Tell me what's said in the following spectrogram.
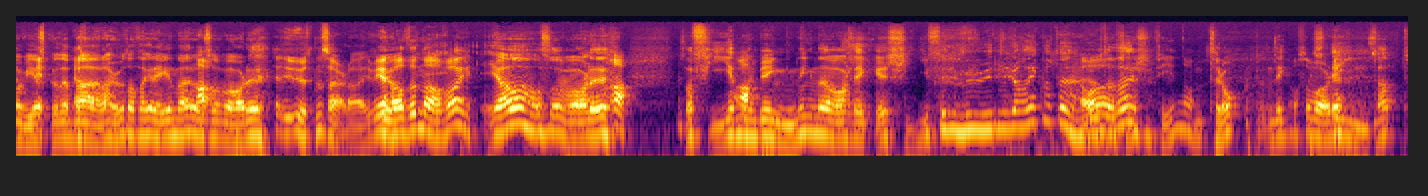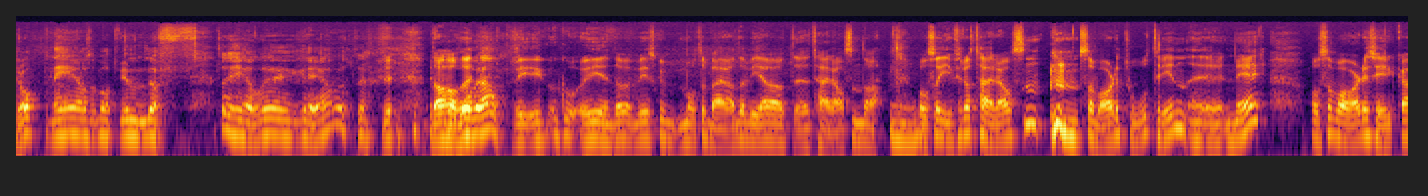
Og vi skulle bære ut dette greien der, og så var det Uten seler. Vi hadde navar. Ja, og så var det så fin bygning. Det var slike skifermurer og det, vet du. Ja, det der. fin da. Tropp, lik, Og så var det- steinsatt tropp ned, og så måtte vi løfte hele greia, vet du. Da hadde vi, vi, da, vi skulle måtte bære det via terrassen, da. Mm. Også ifra terrassen så var det to trinn eh, ned. Og så var det ca.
